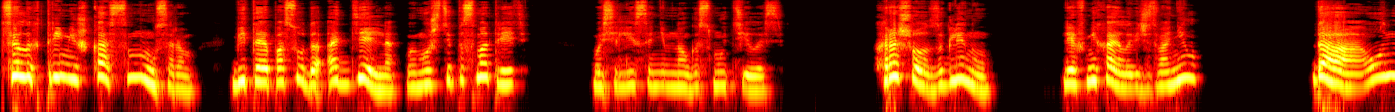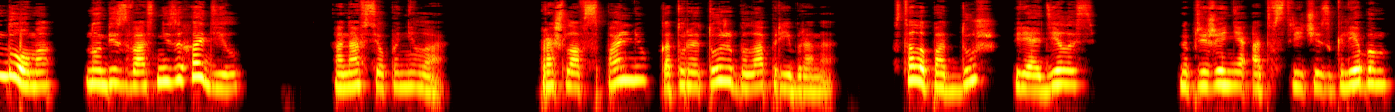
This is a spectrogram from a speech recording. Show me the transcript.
«Целых три мешка с мусором, битая посуда отдельно, вы можете посмотреть». Василиса немного смутилась. «Хорошо, загляну. Лев Михайлович звонил?» «Да, он дома, но без вас не заходил». Она все поняла. Прошла в спальню, которая тоже была прибрана. Встала под душ, переоделась. Напряжение от встречи с Глебом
